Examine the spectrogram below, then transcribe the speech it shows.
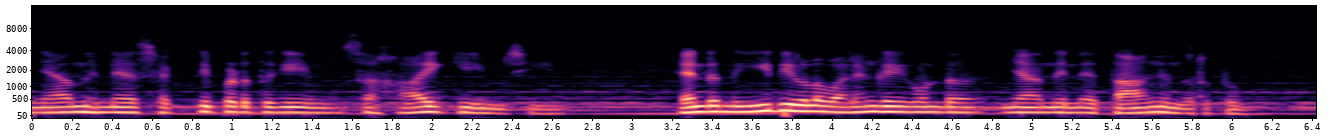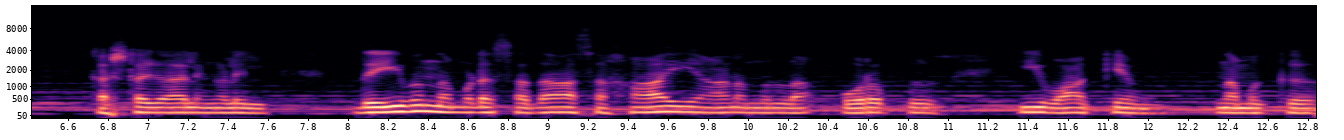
ഞാൻ നിന്നെ ശക്തിപ്പെടുത്തുകയും സഹായിക്കുകയും ചെയ്യും. എന്റെ നീതിയുള്ള വലം കൈകൊണ്ട് ഞാൻ നിന്നെ താങ്ങി നിർത്തും. കഷ്ടകാലങ്ങളിൽ ദൈവം നമ്മുടെ സദാ സഹായിയാണെന്നുള്ള ഉറപ്പ് ഈ വാക്യം നമുക്ക്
